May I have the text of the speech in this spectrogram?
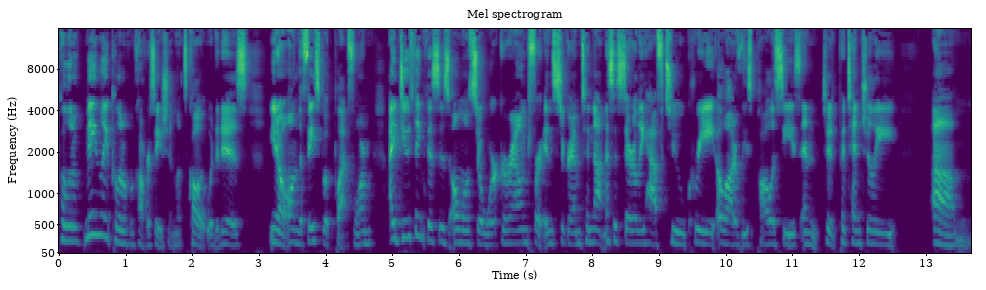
political mainly political conversation let's call it what it is you know, on the Facebook platform. I do think this is almost a workaround for Instagram to not necessarily have to create a lot of these policies and to potentially um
